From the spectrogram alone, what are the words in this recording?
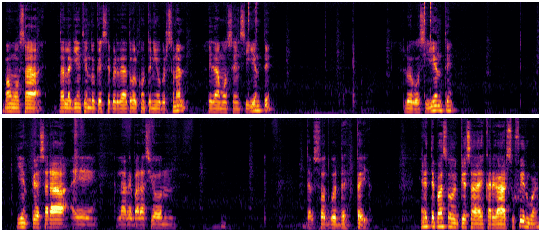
vamos a darle aquí entiendo que se perderá todo el contenido personal le damos en siguiente luego siguiente y empezará eh, la reparación del software de Expedia en este paso empieza a descargar su firmware,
